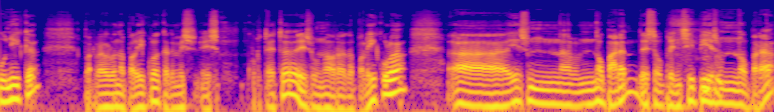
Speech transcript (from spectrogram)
única per veure una pel·lícula que també és, és curteta, és una hora de pel·lícula, eh, és una, no paren, des del principi és un no parar,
